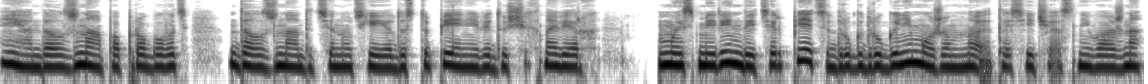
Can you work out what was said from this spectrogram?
Я должна попробовать, должна дотянуть ее до ступеней, ведущих наверх. Мы с Мериндой терпеть друг друга не можем, но это сейчас не важно.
